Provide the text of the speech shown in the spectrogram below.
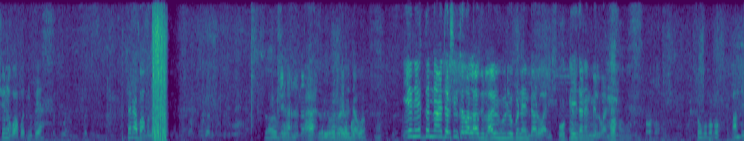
શેનું બાબતનું ભયા? શેના બાબતનું. એને એક દન ના દર્શન કરવા લાવજો. લાવી વીડિયો બનાવીને દાડો આલીશ. ઓકે. બે જણાને મેલવાની. હા હા વાંધો નહીં. શું બાપા કહો? શાંતિ?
